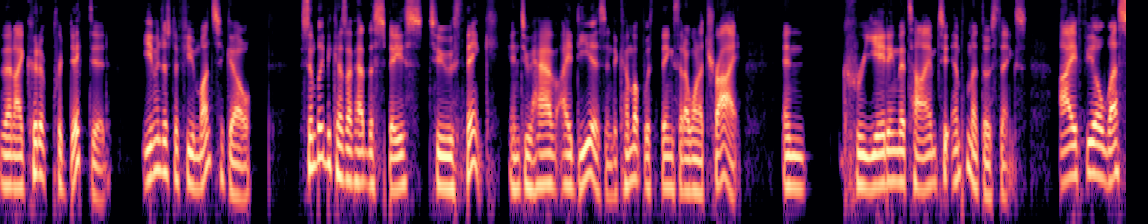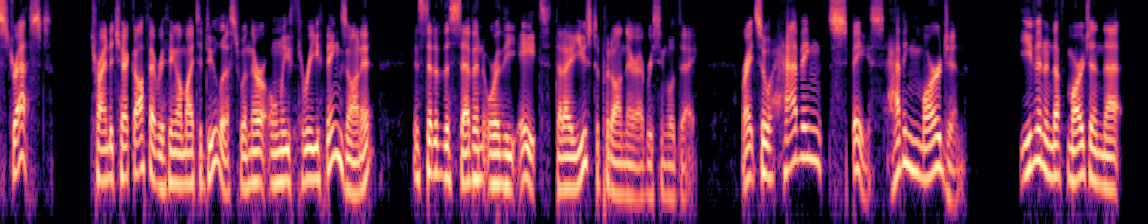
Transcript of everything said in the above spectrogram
than I could have predicted even just a few months ago simply because I've had the space to think and to have ideas and to come up with things that I want to try and creating the time to implement those things. I feel less stressed trying to check off everything on my to do list when there are only three things on it instead of the seven or the eight that I used to put on there every single day. Right. So having space, having margin, even enough margin that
